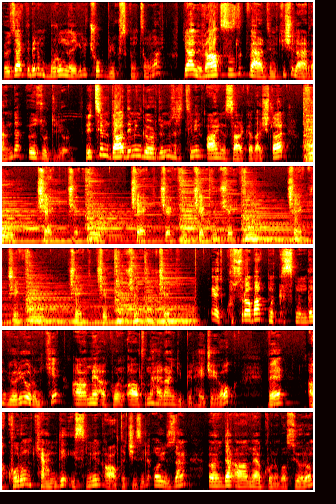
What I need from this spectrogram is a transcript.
Özellikle benim burunla ilgili çok büyük sıkıntım var. Yani rahatsızlık verdiğim kişilerden de özür diliyorum. Ritim daha demin gördüğümüz ritmin aynısı arkadaşlar. Vur, çek, çek, vur, çek, çek, vur, çek, vur, çek, vur, çek, çek, vur, çek, çek, vur, çek, vur, çek. Evet kusura bakma kısmında görüyorum ki AM akorun altında herhangi bir hece yok ve akorun kendi isminin altı çizili. O yüzden önden AM akorunu basıyorum.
